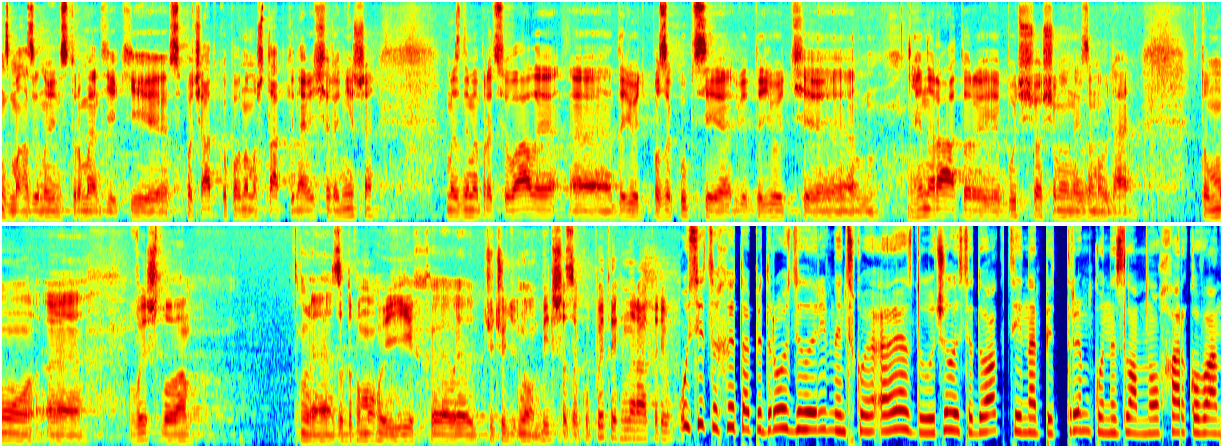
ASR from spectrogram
з магазину інструмент, які спочатку повномасштабки, навіть ще раніше, Ми з ними працювали, е, дають по закупці, віддають е, генератори, будь-що, що ми в них замовляємо. Тому е, вийшло за допомогою їх е, чуть-чуть ну, більше закупити генераторів. Усі цехи та підрозділи Рівненської АЕС долучилися до акції на підтримку незламного Харкова.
